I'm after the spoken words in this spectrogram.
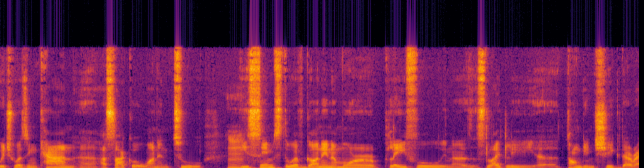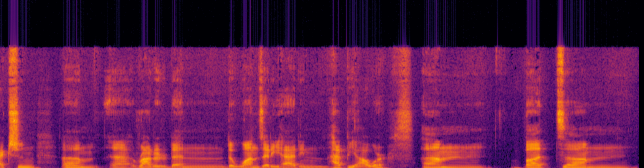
which was in Cannes, uh, Asako 1 and 2, mm. he seems to have gone in a more playful, in a slightly uh, tongue in cheek direction um, uh, rather than the ones that he had in Happy Hour. Um, but um,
